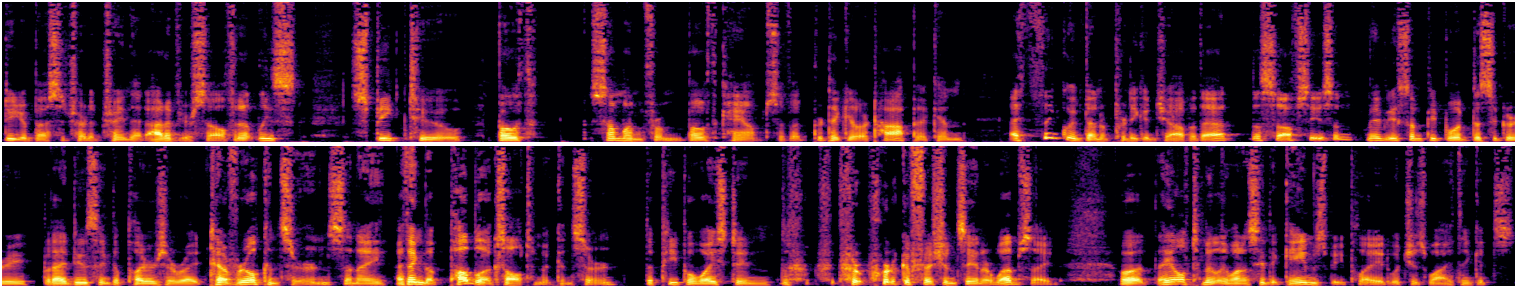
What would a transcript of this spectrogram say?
Do your best to try to train that out of yourself and at least speak to both someone from both camps of a particular topic. And I think we've done a pretty good job of that this off season. Maybe some people would disagree, but I do think the players are right to have real concerns. And I, I think the public's ultimate concern, the people wasting their work efficiency on our website, well, they ultimately want to see the games be played, which is why I think it's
